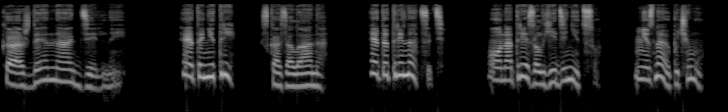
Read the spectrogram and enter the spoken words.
каждая на отдельный. «Это не три», — сказала она. «Это тринадцать». Он отрезал единицу. Не знаю почему.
